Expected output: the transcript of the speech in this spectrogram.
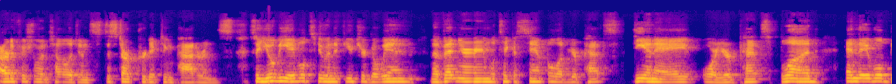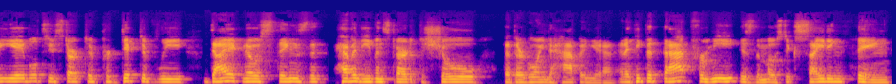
artificial intelligence to start predicting patterns. So you'll be able to in the future go in, the veterinarian will take a sample of your pet's DNA or your pet's blood, and they will be able to start to predictively diagnose things that haven't even started to show that they're going to happen yet. And I think that that for me is the most exciting thing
